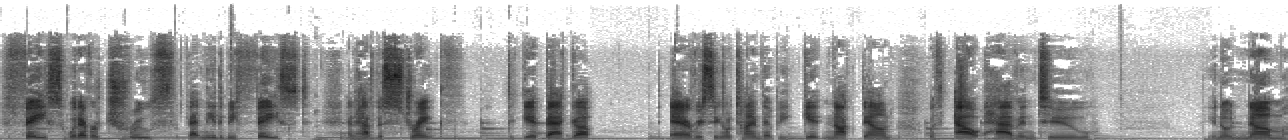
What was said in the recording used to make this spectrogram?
face whatever truths that need to be faced, and have the strength to get back up every single time that we get knocked down without having to, you know, numb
